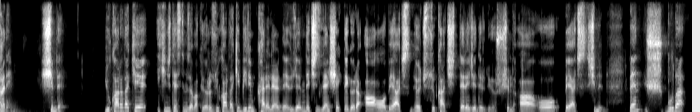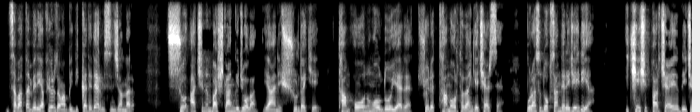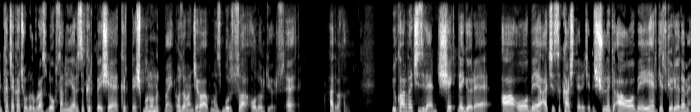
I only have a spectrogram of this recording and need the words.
Hadi. Şimdi yukarıdaki ikinci testimize bakıyoruz. Yukarıdaki birim karelerde üzerinde çizilen şekle göre AOB açısının ölçüsü kaç derecedir diyor. Şimdi AOB açısı. Şimdi ben şu- burada sabahtan beri yapıyoruz ama bir dikkat eder misiniz canlarım? Şu açının başlangıcı olan yani şuradaki tam O'nun olduğu yerden şöyle tam ortadan geçerse burası 90 dereceydi ya. İki eşit parçaya ayırdığı için kaça kaç olur burası 90'ın yarısı 45'e 45. Bunu unutmayın. O zaman cevabımız Bursa olur diyoruz. Evet. Hadi bakalım. Yukarıda çizilen şekle göre AOB açısı kaç derecedir? Şuradaki AOB'yi herkes görüyor değil mi?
